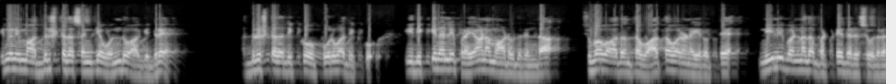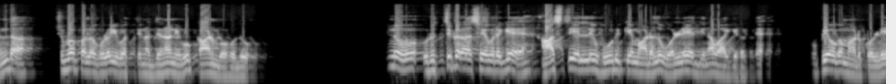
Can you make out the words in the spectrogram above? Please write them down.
ಇನ್ನು ನಿಮ್ಮ ಅದೃಷ್ಟದ ಸಂಖ್ಯೆ ಒಂದು ಆಗಿದ್ರೆ ಅದೃಷ್ಟದ ದಿಕ್ಕು, ಪೂರ್ವ ದಿಕ್ಕು. ಈ ದಿಕ್ಕಿನಲ್ಲಿ ಪ್ರಯಾಣ ಮಾಡುವುದರಿಂದ ಶುಭವಾದಂತ ವಾತಾವರಣ ಇರುತ್ತೆ. ನೀಲಿ ಬಣ್ಣದ ಬಟ್ಟೆ ಧರಿಸುವುದರಿಂದ ಶುಭ ಫಲಗಳು ಇವತ್ತಿನ ದಿನ ನೀವು ಕಾಣಬಹುದು. ಇನ್ನು ವೃಶ್ಚಿಕ ರಾಶಿಯವರಿಗೆ ಆಸ್ತಿಯಲ್ಲಿ ಹೂಡಿಕೆ ಮಾಡಲು ಒಳ್ಳೆಯ ದಿನವಾಗಿರುತ್ತೆ. ಉಪಯೋಗ ಮಾಡಿಕೊಳ್ಳಿ.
